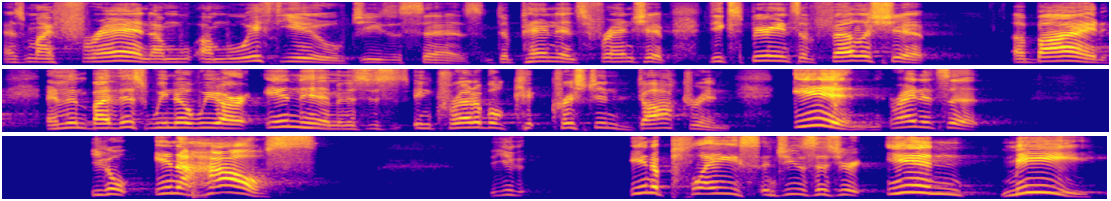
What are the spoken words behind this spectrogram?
as my friend, I'm, I'm with you, Jesus says. Dependence, friendship, the experience of fellowship abide. And then by this, we know we are in him. And this is incredible Christian doctrine. In, right? It's a, you go in a house, you in a place, and Jesus says, You're in me.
